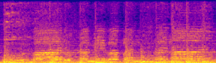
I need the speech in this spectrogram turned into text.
पूर्वारुकमिव बन्धनान्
